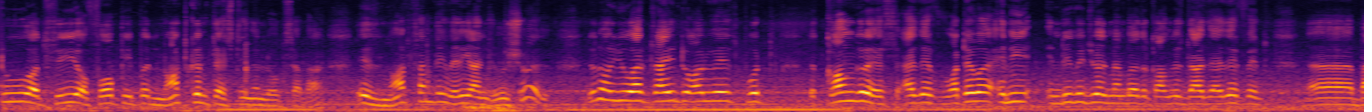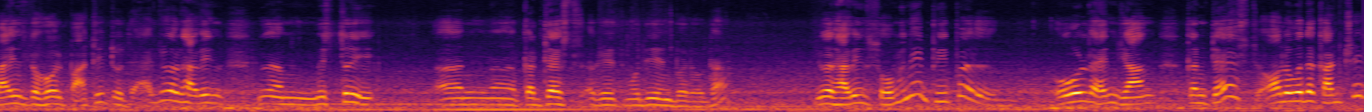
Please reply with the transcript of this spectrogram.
two or three or four people not contesting in Lok Sabha is not something very unusual. You know, you are trying to always put the Congress as if whatever any individual member of the Congress does, as if it uh, binds the whole party to that. You are having um, Mistry uh, contest against Modi in Baroda. You are having so many people old and young contest all over the country.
